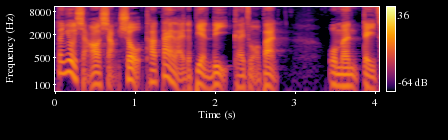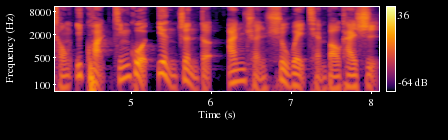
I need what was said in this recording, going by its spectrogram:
但又想要享受它带来的便利，该怎么办？我们得从一款经过验证的安全数位钱包开始。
